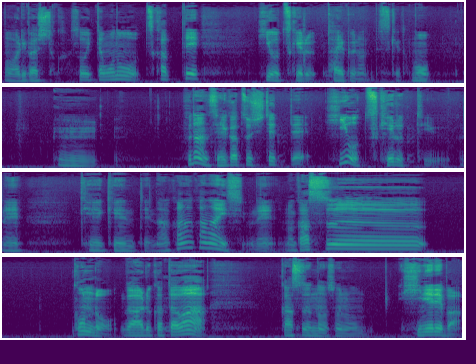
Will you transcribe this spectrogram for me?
まあ割り箸とか、そういったものを使って火をつけるタイプなんですけども、うん、普段生活してって火をつけるっていうね、経験ってなかなかないですよね。まあ、ガスコンロがある方は、ガスのその、ひねれば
